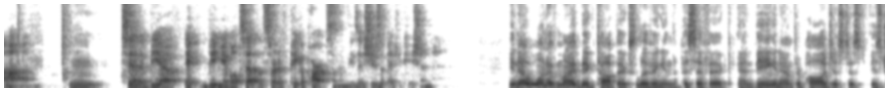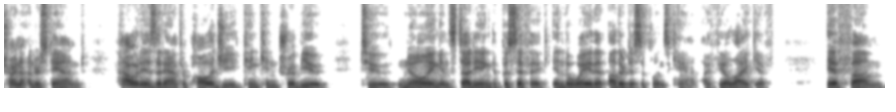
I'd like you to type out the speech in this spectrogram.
um, mm. to be a, being able to sort of pick apart some of these issues of education. You know, one of my big topics living in the Pacific and being an anthropologist is, is trying to understand how it is that anthropology can contribute to knowing and studying the Pacific in the way that other disciplines can't. I feel like if if um,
